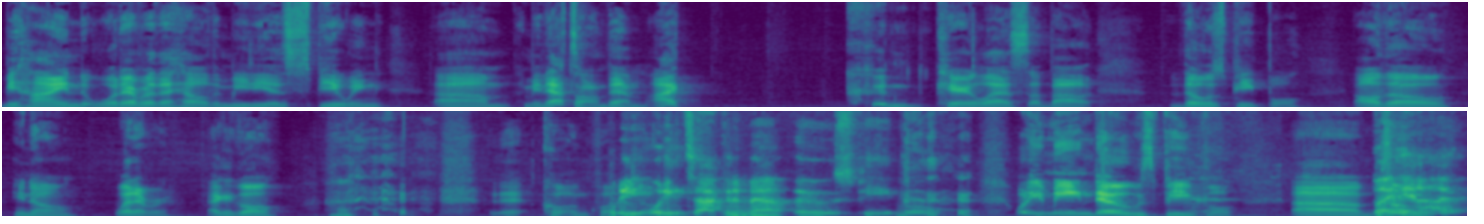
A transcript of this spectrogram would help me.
behind whatever the hell the media is spewing um, I mean that's on them I couldn't care less about those people. Although, you know, whatever. I could go quote unquote. What are you, what are you talking about, those people? what do you mean, those people? Um, but so- yeah, I,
